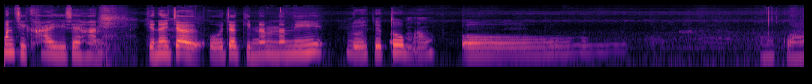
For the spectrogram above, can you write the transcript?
มันสิไข่ใช่หั่นจะได้เจ้าโอ้เจ้ากินน้ำน้ำนี้ โดยจะต้มเอาโอ้โอ้กว้า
